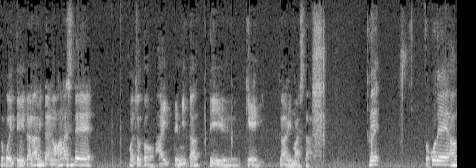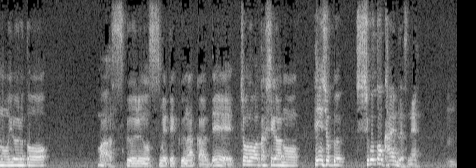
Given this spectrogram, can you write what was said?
そこ行ってみたらみたいなお話で、まあ、ちょっと入ってみたっていう経緯がありました。で、そこで、あの、いろいろと、まあ、スクールを進めていく中で、ちょうど私が、あの、転職、仕事を変えるですね。うん。ち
